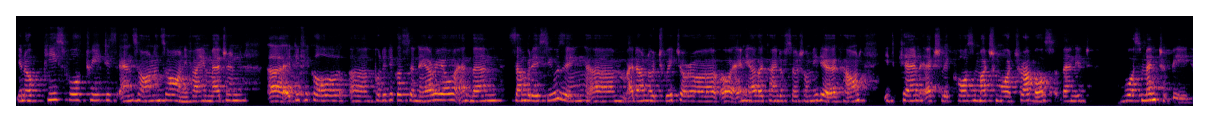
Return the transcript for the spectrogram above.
you know peaceful treaties and so on and so on if i imagine uh, a difficult uh, political scenario and then somebody is using um, i don't know twitter or, or any other kind of social media account it can actually cause much more troubles than it was meant to be.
